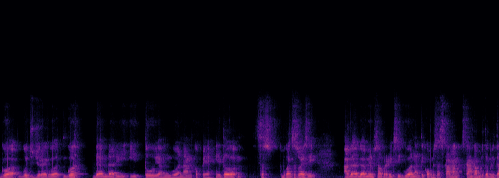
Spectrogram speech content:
Gue, gue jujur ya, gue, gue dan dari itu yang gue nangkep ya, itu ses, bukan sesuai sih agak-agak mirip sama prediksi gue nanti kalau misalnya sekarang kan sekarang kan berita-berita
